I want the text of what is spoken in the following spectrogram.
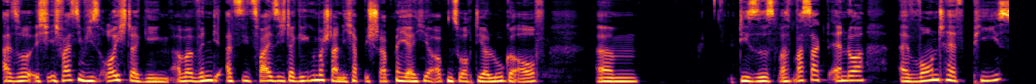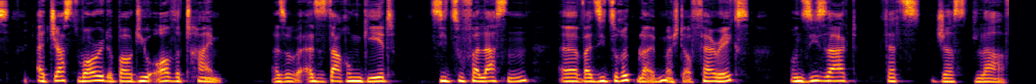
also ich, ich weiß nicht, wie es euch da ging, aber wenn die, als die zwei sich da gegenüberstanden, ich hab, ich schreibe mir ja hier ab und zu auch Dialoge auf, ähm, dieses, was, was sagt Endor? I won't have peace, I just worried about you all the time. Also als es darum geht, sie zu verlassen, äh, weil sie zurückbleiben möchte auf Ferrix. Und sie sagt, that's just love.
